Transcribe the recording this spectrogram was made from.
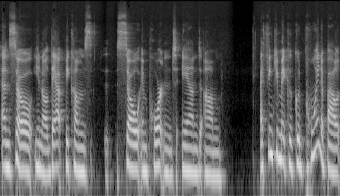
And so you know that becomes so important. And um, i think you make a good point about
